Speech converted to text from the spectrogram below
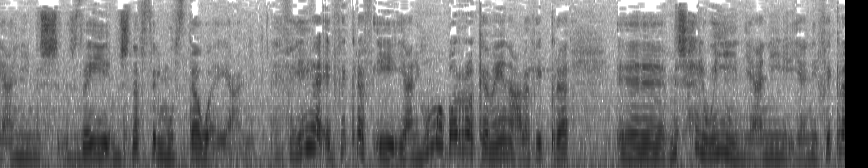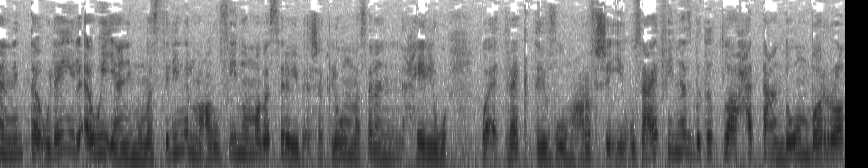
يعني مش مش زي مش نفس المستوى يعني. فهي الفكرة في إيه؟ يعني هم بره كمان على فكرة آه، مش حلوين. يعني يعني الفكرة إن أنت قليل قوي. يعني الممثلين المعروفين هم بس اللي بيبقى شكلهم مثلا حلو واتراكتيف ومعرفش إيه. وساعات في ناس بتطلع حتى عندهم بره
